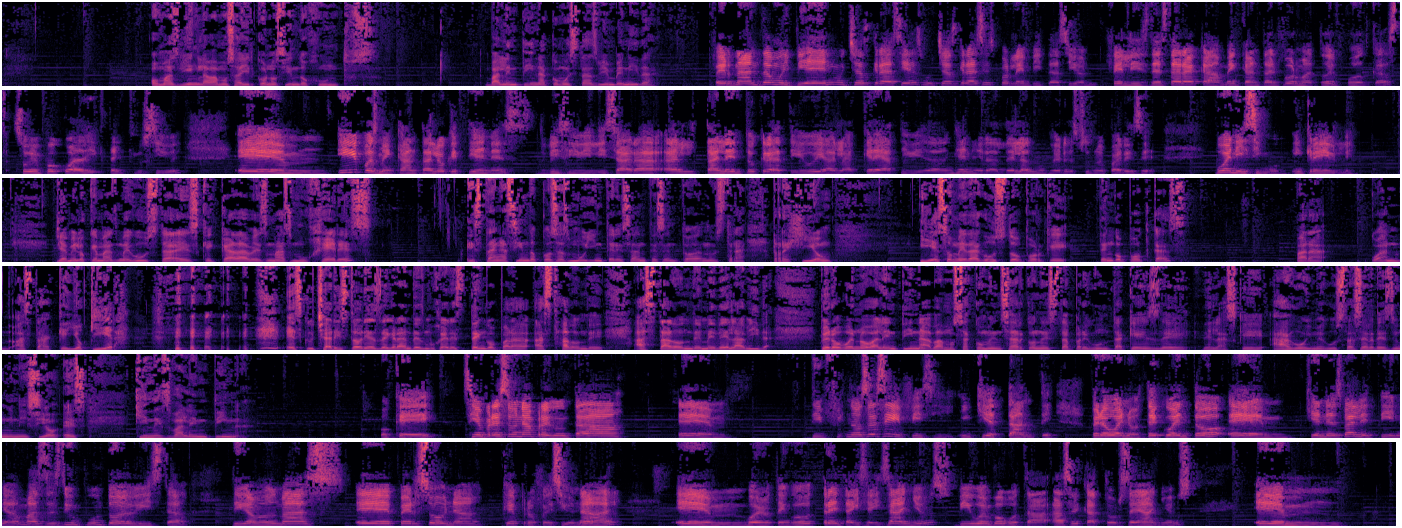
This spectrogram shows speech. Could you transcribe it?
O más bien la vamos a ir conociendo juntos. Valentina, ¿cómo estás? Bienvenida. Fernando, muy bien, muchas gracias, muchas gracias por la invitación. Feliz de estar acá, me encanta el formato del podcast, soy un poco adicta inclusive. Eh, y pues me encanta lo que tienes, visibilizar al talento creativo y a la creatividad en general de las mujeres, pues me parece buenísimo, increíble. Y a mí lo que más me gusta es que cada vez más mujeres están haciendo cosas muy interesantes en toda nuestra región. Y eso me da gusto porque tengo podcast para cuando hasta que yo quiera. Escuchar historias de grandes mujeres tengo para hasta donde, hasta donde me dé la vida. Pero bueno, Valentina, vamos a comenzar con esta pregunta que es de, de las que hago y me gusta hacer desde un inicio. Es, ¿quién es Valentina? Ok, siempre es una pregunta, eh, no sé si difícil, inquietante, pero bueno, te cuento eh, quién es Valentina, más desde un punto de vista, digamos, más eh, persona que profesional. Eh, bueno, tengo 36 años, vivo en Bogotá hace 14 años.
